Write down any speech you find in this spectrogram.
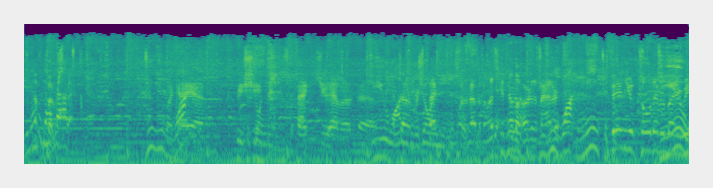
You never nothing got but back. respect. Do you Look, want I uh, appreciate the fact that you have a, uh, Do you want to join respect for one another. But let's get No, to no, the heart no. of the Do matter. you want me to Ben, you've told everybody you want-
